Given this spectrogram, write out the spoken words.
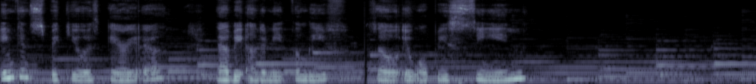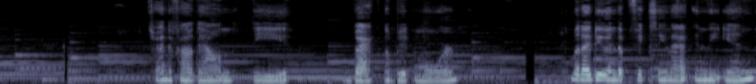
inconspicuous area that'll be underneath the leaf so it won't be seen. Trying to file down the back a bit more. But I do end up fixing that in the end.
